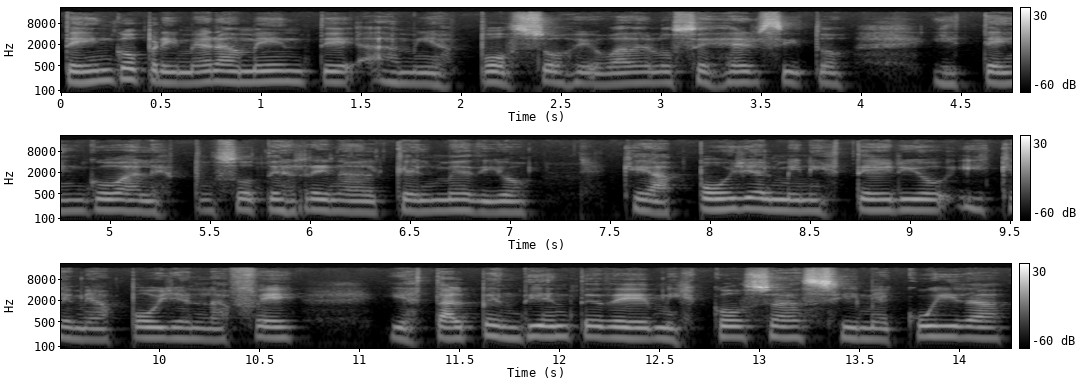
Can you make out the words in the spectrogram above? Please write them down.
tengo primeramente a mi esposo Jehová de los ejércitos y tengo al esposo terrenal que él me dio, que apoya el ministerio y que me apoya en la fe y está al pendiente de mis cosas y me cuida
